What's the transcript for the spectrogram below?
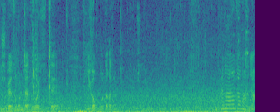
집에서 혼자 누워 있을 때 이거 보다가 잠들어. 편안하잖아 그냥.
